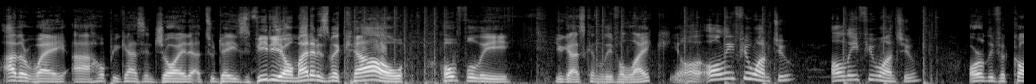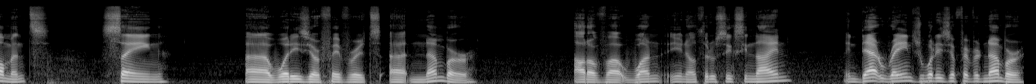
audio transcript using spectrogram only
Either way, I uh, hope you guys enjoyed today's video. My name is Macau. Hopefully, you guys can leave a like. You know, only if you want to. Only if you want to. Or leave a comment saying uh, what is your favorite uh, number out of uh, 1, you know, through 69 in that range what is your favorite number?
